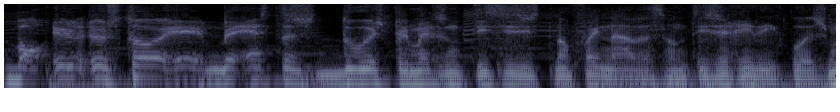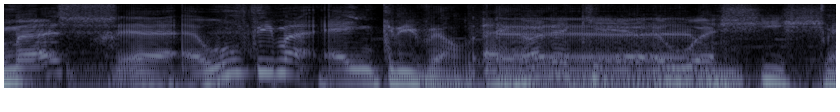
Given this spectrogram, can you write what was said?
bom, eu, eu estou. eh, Estas duas primeiras notícias, isto não foi nada, são notícias ridículas, mas eh, a última é incrível. Agora Ah, que é o a xixa.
